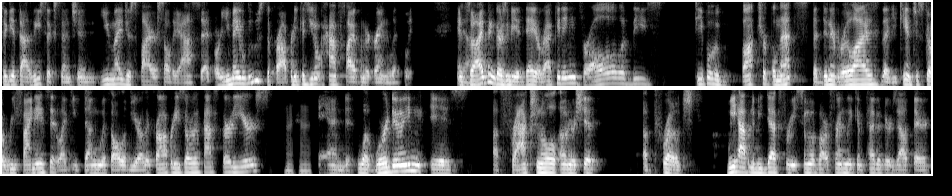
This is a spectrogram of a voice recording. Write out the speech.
to get that lease extension. You may just fire sell the asset or you may lose the property because you don't have 500 grand liquid. And Yeah. so I think there's going to be a day of reckoning for all of these people who bought triple nets that didn't realize that you can't just go refinance it like you've done with all of your other properties over the past 30 years. Mhm. And what we're doing is a fractional ownership approach. We happen to be debt free. Some of our friendly competitors out there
